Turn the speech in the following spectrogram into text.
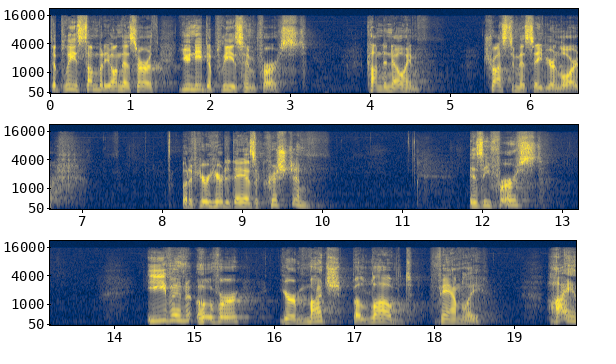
to please somebody on this earth. You need to please him first. Come to know him. Trust Him as Savior and Lord. But if you're here today as a Christian, is He first? Even over your much beloved family. I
